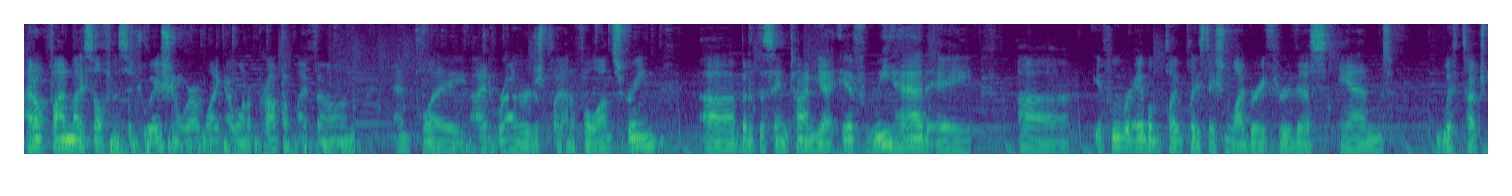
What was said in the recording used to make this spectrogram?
I don't find myself in a situation where I'm like, I want to prop up my phone and play. I'd rather just play on a full on screen. Uh, but at the same time, yeah, if we had a, uh, if we were able to play PlayStation Library through this and with touch,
